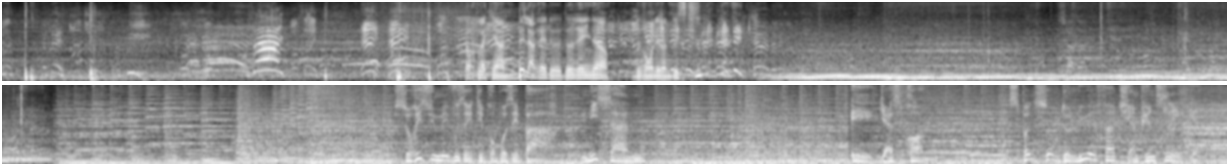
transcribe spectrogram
Alors là, qu'il y a un bel arrêt de, de Reina devant Lewandowski. Ce résumé vous a été proposé par Nissan et Gazprom, sponsor de l'UEFA Champions League.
